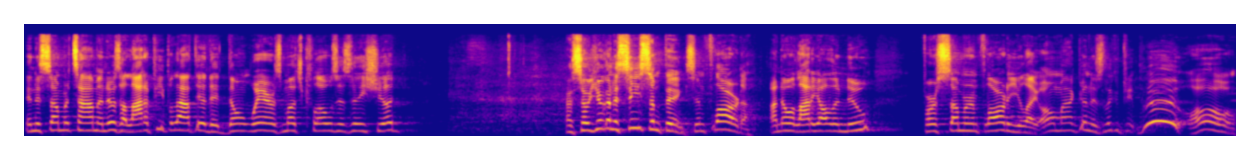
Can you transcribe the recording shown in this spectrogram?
in the summertime, and there's a lot of people out there that don't wear as much clothes as they should. And so you're going to see some things in Florida. I know a lot of y'all are new. First summer in Florida, you're like, oh my goodness, look at people. Woo, oh.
